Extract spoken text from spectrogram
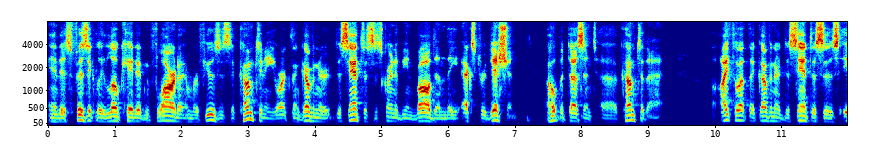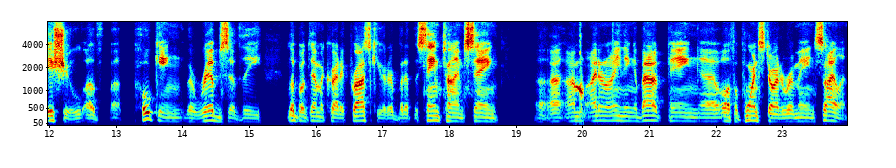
and is physically located in Florida and refuses to come to New York, then Governor DeSantis is going to be involved in the extradition. I hope it doesn't uh, come to that. I thought that Governor DeSantis's issue of uh, poking the ribs of the liberal Democratic prosecutor, but at the same time saying, uh, I'm, I don't know anything about paying uh, off a porn star to remain silent.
